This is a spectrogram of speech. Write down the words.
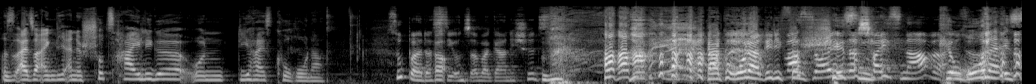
Das ist also eigentlich eine Schutzheilige und die heißt Corona. Super, dass sie uns aber gar nicht schützt. Ja, Corona hat richtig Was soll dieser verschissen. scheiß Name? Alter? Corona ist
